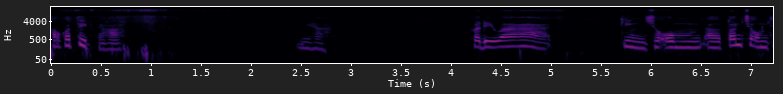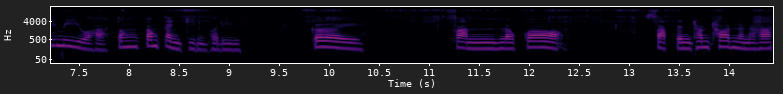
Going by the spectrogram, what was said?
เขาก็ติดนะคะ นี่ค่ะ พอดีว่ากิ่งชะอมเอ่อต้นชะอมที่มีอยู่ค่ะ ต้องต้องแต่งกิ่งพอดี ก็เลยฟันแล้วก็สับเป็นท่อนๆน่ะนะคะ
